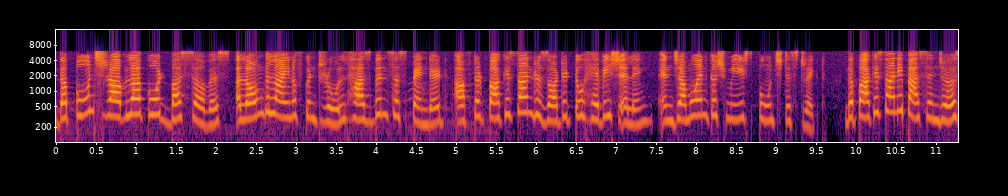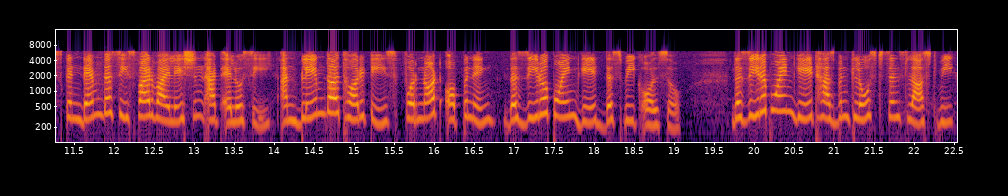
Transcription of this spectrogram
The Poonch Rawalakot bus service along the line of control has been suspended after Pakistan resorted to heavy shelling in Jammu and Kashmir's Poonch district. The Pakistani passengers condemned the ceasefire violation at LOC and blamed the authorities for not opening the zero point gate this week also. The zero point gate has been closed since last week,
